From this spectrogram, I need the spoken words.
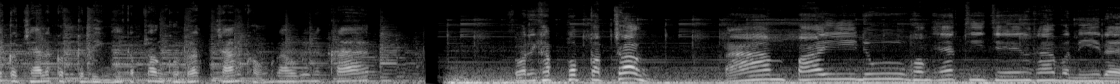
ค์กดแชร์และกดกระดิ่งให้กับช่องคนรักช้างของเราด้วยนะครับ สวัสดีครับพบกับช่อง ตามไปดูของ STJ นะครับ วันนี้ได้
